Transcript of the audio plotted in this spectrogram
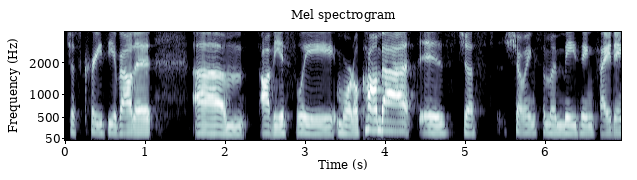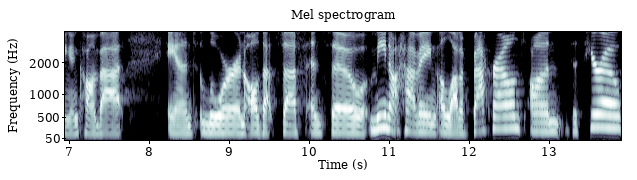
just crazy about it. Um, obviously, Mortal Kombat is just showing some amazing fighting and combat and lore and all that stuff. And so, me not having a lot of background on this hero,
